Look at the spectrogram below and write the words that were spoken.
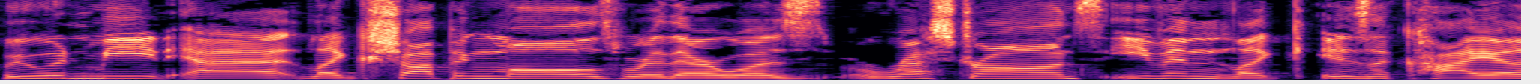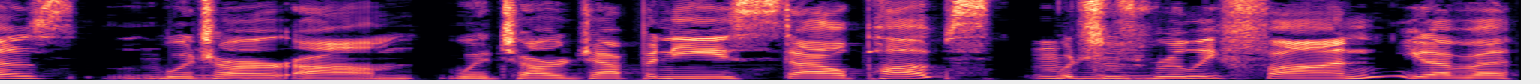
We would meet at like shopping malls where there was restaurants, even like izakayas, which are, um, which are Japanese style pubs, which was Mhm. really fun. You have a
